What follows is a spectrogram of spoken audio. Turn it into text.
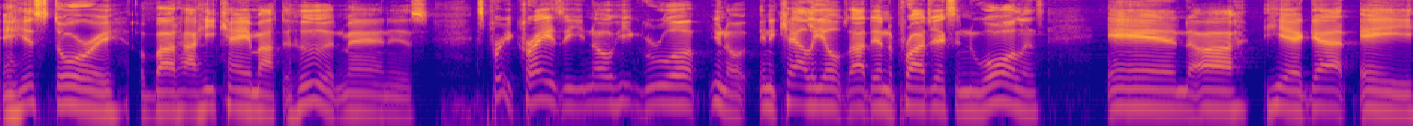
And his story about how he came out the hood, man, is it's pretty crazy. You know, he grew up, you know, in the Calliope out there in the projects in New Orleans, and uh, he had got a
